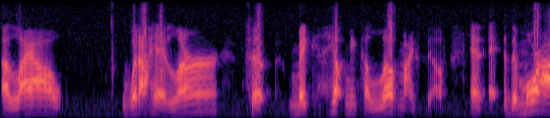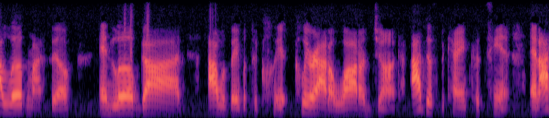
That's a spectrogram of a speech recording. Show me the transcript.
allowed what I had learned to make help me to love myself. And eh, the more I loved myself and loved God, I was able to clear clear out a lot of junk. I just became content and I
